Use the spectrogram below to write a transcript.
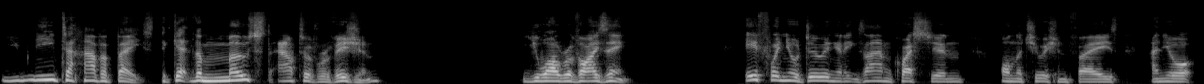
You need to have a base to get the most out of revision. You are revising. If when you're doing an exam question on the tuition phase, and you're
